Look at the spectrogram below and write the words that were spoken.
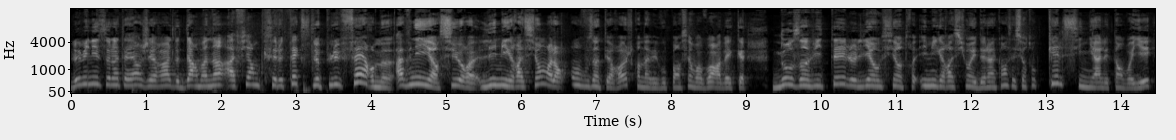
Le ministre de l'Intérieur, Gérald Darmanin, affirme que c'est le texte le plus ferme à venir sur l'immigration. Alors, on vous interroge, qu'en avez-vous pensé? On va voir avec nos invités le lien aussi entre immigration et délinquance et surtout quel signal est envoyé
